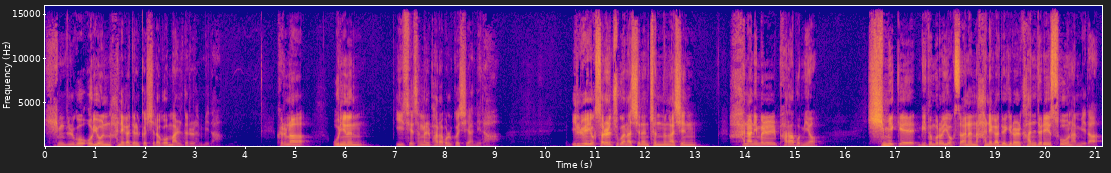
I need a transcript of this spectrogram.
힘들고 어려운 한 해가 될 것이라고 말들을 합니다. 그러나 우리는 이 세상을 바라볼 것이 아니라 인류의 역사를 주관하시는 전능하신 하나님을 바라보며 힘있게 믿음으로 역사하는 한 해가 되기를 간절히 소원합니다.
